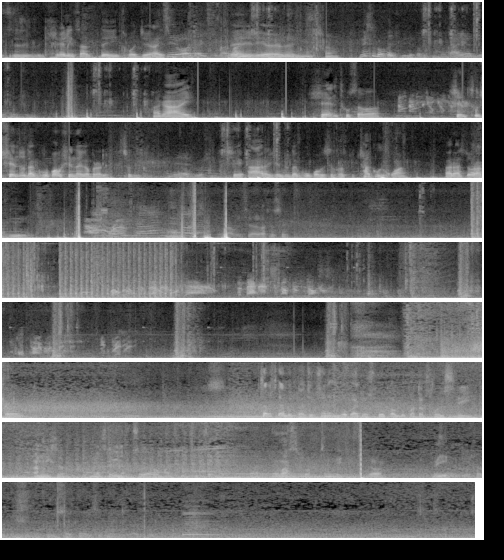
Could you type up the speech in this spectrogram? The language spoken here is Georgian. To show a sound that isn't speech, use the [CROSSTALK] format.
ხელიც არ დაიწყო ჯე აი ის რო დაიწყო ეი ეი ის მოგეთ ვიდე კაცო კაი ადიოსო აი შენ თუ სავა? შენ თუ შენ თუ და გრუპავ შენ და გაბრალე ცოდი. შე არა შენ თუ და გრუპავ სადღაც ჩაგვიყვან. არასწორ ადგილი რა ვიცი რაღაცასე სამსკენ გაჯექშენ ლოკატორს ლოკალ ლოკატორს როისრი ანუ ის მეც დავინახე სადა რომ მას ვიცი მე მას ხო რა ვი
